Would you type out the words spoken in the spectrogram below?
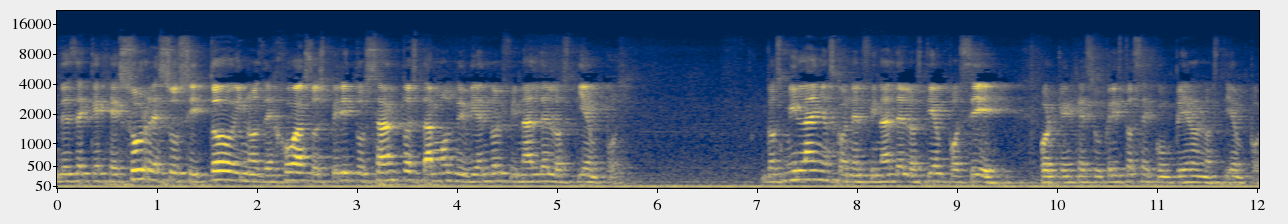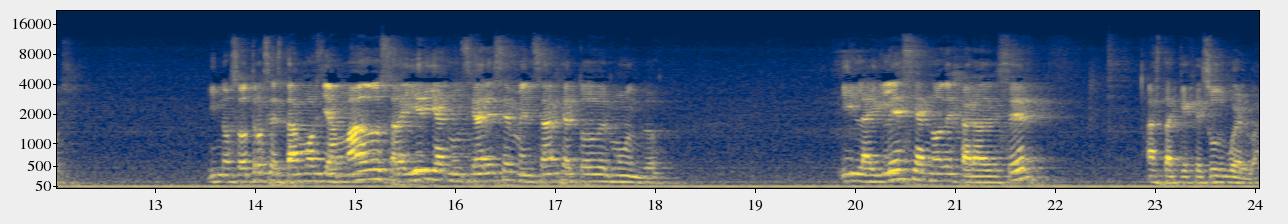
desde que Jesús resucitó y nos dejó a su Espíritu Santo, estamos viviendo el final de los tiempos. Dos mil años con el final de los tiempos, sí, porque en Jesucristo se cumplieron los tiempos. Y nosotros estamos llamados a ir y anunciar ese mensaje a todo el mundo. Y la iglesia no dejará de ser hasta que Jesús vuelva.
